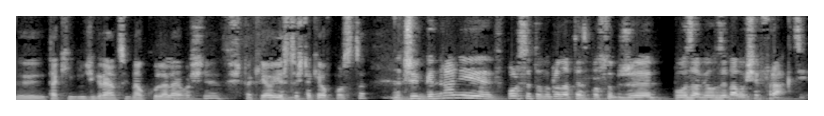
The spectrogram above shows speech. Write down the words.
Y, takich ludzi grających na ukulele właśnie? Coś takiego? Jest coś takiego w Polsce? Znaczy, generalnie w Polsce to wygląda w ten sposób, że pozawiązywały się frakcje,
